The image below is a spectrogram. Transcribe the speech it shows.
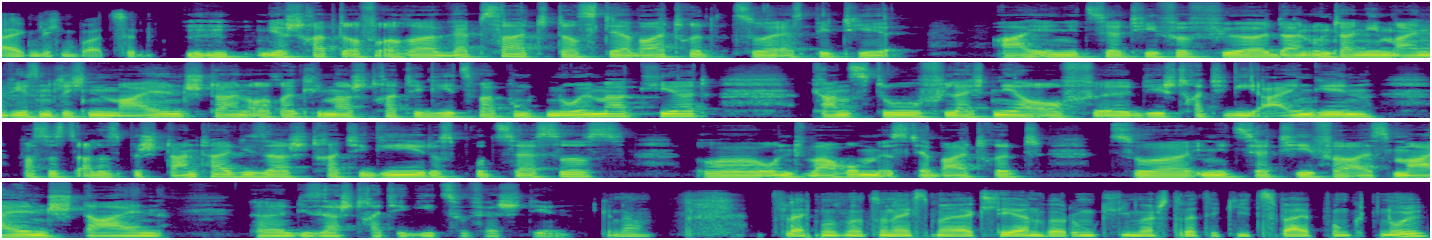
eigentlichen Wortsinn. Mhm. Ihr schreibt auf eurer Website, dass der Beitritt zur SPTI-Initiative für dein Unternehmen einen wesentlichen Meilenstein eurer Klimastrategie 2.0 markiert. Kannst du vielleicht näher auf äh, die Strategie eingehen? Was ist alles Bestandteil dieser Strategie, des Prozesses? Äh, und warum ist der Beitritt zur Initiative als Meilenstein äh, dieser Strategie zu verstehen. Genau. Vielleicht muss man zunächst mal erklären, warum Klimastrategie 2.0.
